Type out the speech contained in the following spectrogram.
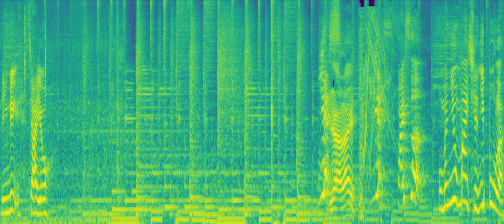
林律，加油！Yeah, right. Yes，白色，我们又迈前一步了。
